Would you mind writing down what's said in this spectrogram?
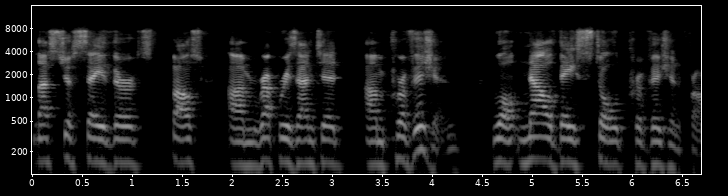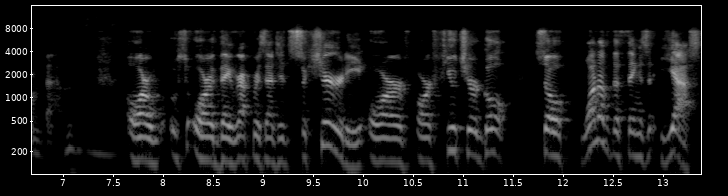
let's just say their spouse um, represented um, provision. well now they stole provision from them or or they represented security or or future goal so one of the things yes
